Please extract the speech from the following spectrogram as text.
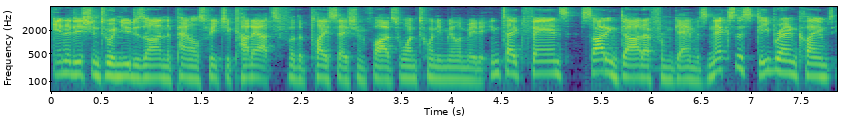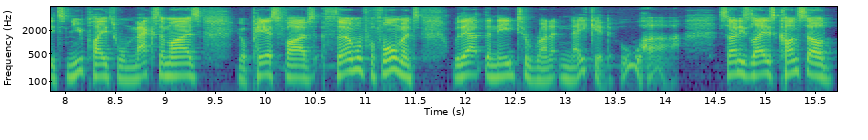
In addition to a new design, the panels feature cutouts for the PlayStation 5's 120mm intake fans. Citing data from Gamers Nexus, Dbrand claims its new plates will maximize your PS5's thermal performance without the need to run it naked. Ooh ha. Sony's latest console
